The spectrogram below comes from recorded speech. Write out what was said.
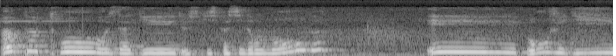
un peu trop aux aguets de ce qui se passait dans le monde. Et bon, j'ai dit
